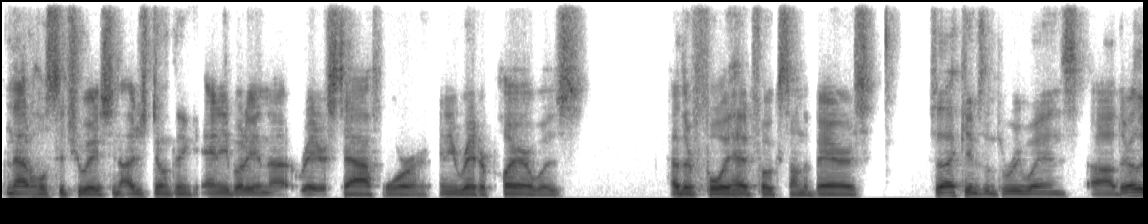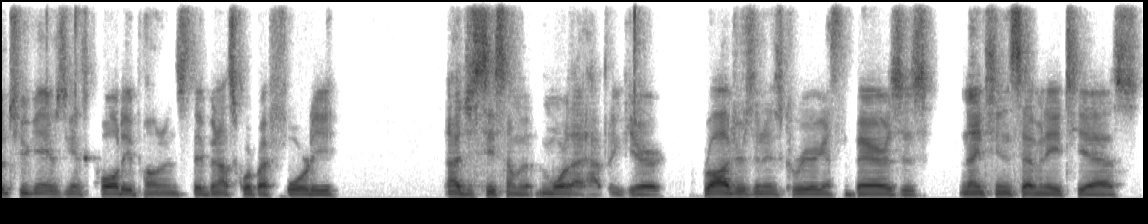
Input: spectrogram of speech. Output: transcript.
and that whole situation, I just don't think anybody in that Raider staff or any Raider player was had their fully head focused on the Bears. So that gives them three wins. Uh, their other two games against quality opponents, they've been outscored by 40. And I just see some more of that happening here. Rodgers in his career against the Bears is 19 and 7 ATS.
